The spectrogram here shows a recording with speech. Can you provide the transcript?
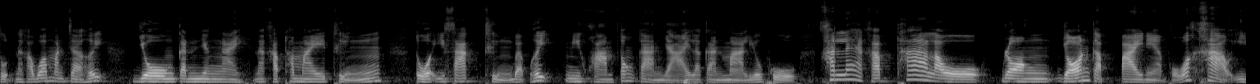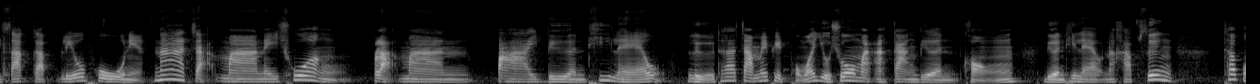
สุดนะครับ ว่ามันจะเฮ้ยโยงกันยังไงนะครับทำไมถึงตัวอีซักถึงแบบเฮ้ยมีความต้องการย้ายและกันมาลิวพูขั้นแรกครับ ถ้าเราลองย้อนกลับไปเนี่ยผมว่าข่าวอีซักกับลิวพูเนี่ยน่าจะมาในช่วงประมาณปลายเดือนที่แล้ว หรือถ้าจำไม่ผิดผมว่าอยู่ช่วงมาอากลางเดือนของเดือนที่แล้วนะครับ ซึ่งถ้าผ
